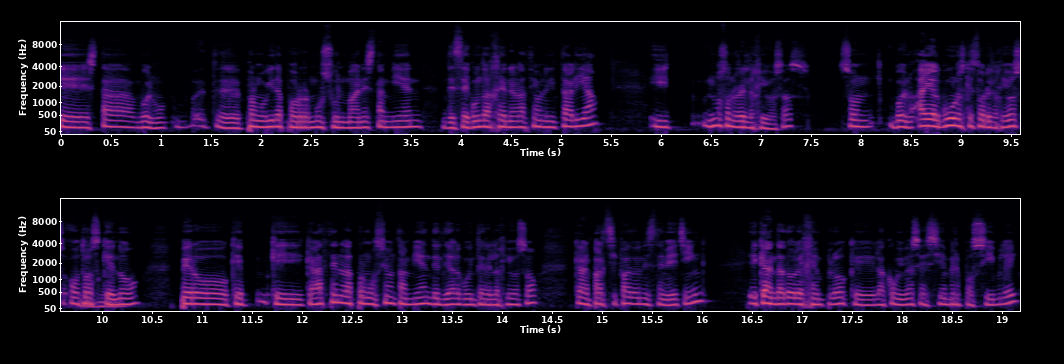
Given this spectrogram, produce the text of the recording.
que está, bueno, eh, promovida por musulmanes también de segunda generación en Italia y no son religiosos. Son, bueno, hay algunos que son religiosos, otros que no, pero que, que, que hacen la promoción también del diálogo interreligioso, que han participado en este meeting y que han dado el ejemplo que la convivencia es siempre posible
